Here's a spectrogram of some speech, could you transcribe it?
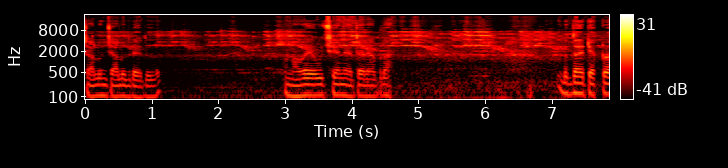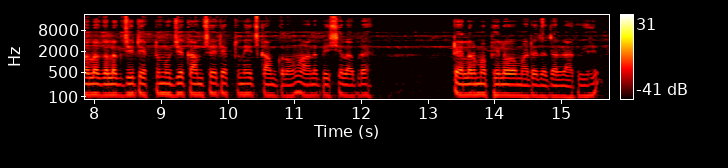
ચાલુ ને ચાલુ જ રહેતું હતું. અને હવે એવું છે ને, અત્યારે આપણા બધાય ટ્રેક્ટર અલગ અલગ, જે ટ્રેક્ટરનું જે કામ છે ટ્રેક્ટરને જ કામ કરવાનું. આને સ્પેશિયલ આપણે ટેલરમાં ફેલવવા માટે અત્યારે રાખવી છે.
